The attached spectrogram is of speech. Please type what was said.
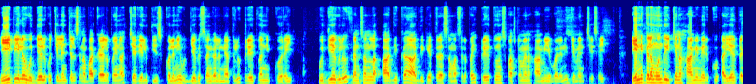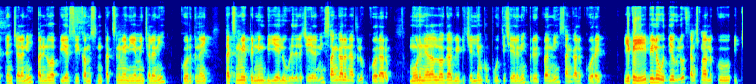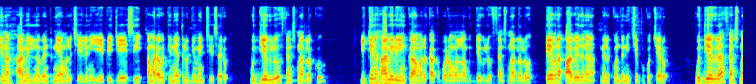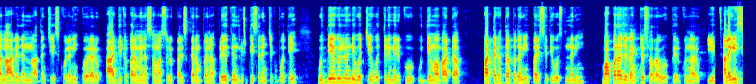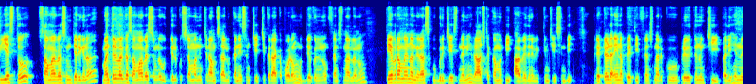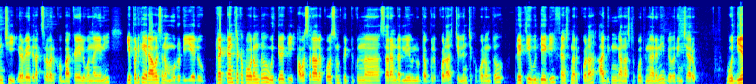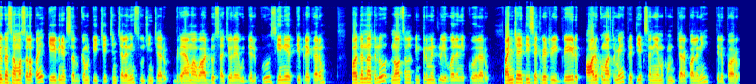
ఏపీలో ఉద్యోగులకు చెల్లించాల్సిన బకాయిలపైన చర్యలు తీసుకోవాలని ఉద్యోగ సంఘాల నేతలు ప్రభుత్వాన్ని కోరాయి. ఉద్యోగులు పెన్షన్ల ఆర్థిక ఆర్థికేతర సమస్యలపై ప్రభుత్వం స్పష్టమైన హామీ ఇవ్వాలని డిమాండ్ చేశాయి. ఎన్నికల ముందు ఇచ్చిన హామీ మేరకు ఐఆర్ ప్రకటించాలని పన్నెండవ పిఆర్సీ కమిషన్ తక్షణమే నియమించాలని కోరుతున్నాయి. తక్షణమే పెండింగ్ డిఏలు విడుదల చేయాలని సంఘాల నేతలు కోరారు. మూడు నెలల్లోగా వీటి చెల్లింపు పూర్తి చేయాలని ప్రభుత్వాన్ని సంఘాలు కోరాయి. ఇక ఏపీలో ఉద్యోగులు పెన్షనర్లకు ఇచ్చిన హామీలను వెంటనే అమలు చేయాలని ఏపీ జేఏసీ అమరావతి నేతలు డిమాండ్ చేశారు. ఉద్యోగులు పెన్షనర్లకు ఇచ్చిన హామీలు ఇంకా అమలు కాకపోవడం వలన ఉద్యోగులు పెన్షనర్లలో తీవ్ర ఆవేదన నెలకొందని చెప్పుకొచ్చారు. ఉద్యోగుల పెన్షనర్ల ఆవేదనను అర్థం చేసుకోవాలని కోరారు. ఆర్థిక పరమైన సమస్యలు పరిష్కారంపైన ప్రభుత్వం దృష్టి సరించకపోతే ఉద్యోగుల నుండి వచ్చే ఒత్తిడి మేరకు ఉద్యమ బాట పట్టక తప్పదని పరిస్థితి వస్తుందని బొప్పరాజు వెంకటేశ్వరరావు పేర్కొన్నారు. అలాగే సిఎస్తో సమావేశం జరిగిన మంత్రివర్గ సమావేశంలో ఉద్యోగులకు సంబంధించిన అంశాలు కనీసం చర్చకు రాకపోవడం ఉద్యోగులను పెన్షనర్లను తీవ్రమైన నిరాశకు గురి చేసిందని రాష్ట్ర కమిటీ ఆవేదన వ్యక్తం చేసింది. రిటైర్డ్ అయిన ప్రతి పెన్షనర్కు ప్రభుత్వం నుంచి పదిహేను నుంచి ఇరవై ఐదు లక్షల వరకు బకాయిలు ఉన్నాయని ఇప్పటికే రావాల్సిన మూడు డిఏలు ప్రకటించకపోవడంతో ఉద్యోగి అవసరాల కోసం పెట్టుకున్న సరెండర్ లీవులు డబ్బులు కూడా చెల్లించకపోవడంతో ప్రతి ఉద్యోగి పెన్షనర్ కూడా ఆర్థికంగా నష్టపోతున్నారని వివరించారు. ఉద్యోగ సమస్యలపై కేబినెట్ సబ్ కమిటీ చర్చించాలని సూచించారు. గ్రామ వార్డు సచివాలయ ఉద్యోగులకు సీనియర్టీ ప్రకారం పదోన్నతులు నోషనల్ ఇంక్రిమెంట్లు ఇవ్వాలని కోరారు. పంచాయతీ సెక్రటరీ గ్రేడ్ ఆరుకు మాత్రమే ప్రత్యక్ష నియామకం జరపాలని తెలిపారు.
